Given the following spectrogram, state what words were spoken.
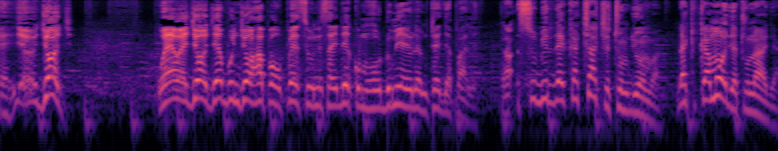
Eh, eh, George, wewe George, hebu njoo hapa upesi unisaidie kumhudumia yule mteja pale. Ah, subiri dakika chache tu mjomba, dakika moja tunaja.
